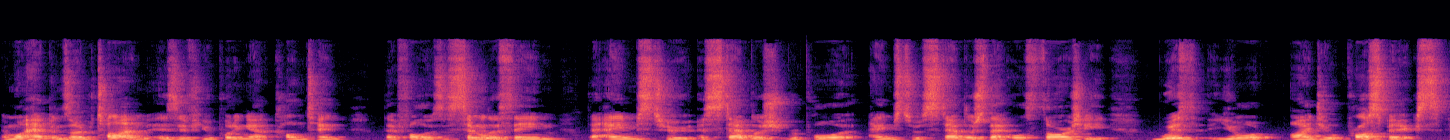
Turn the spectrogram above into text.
And what happens over time is if you're putting out content that follows a similar theme that aims to establish rapport, aims to establish that authority with your ideal prospects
